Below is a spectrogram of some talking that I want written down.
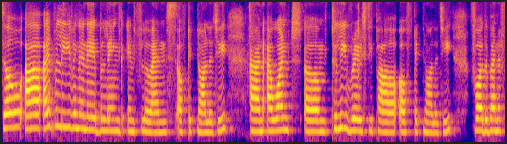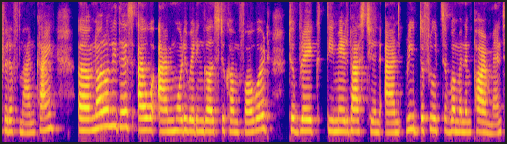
so uh, i believe in enabling influence of technology and i want um, to leverage the power of technology for the benefit of mankind um, not only this, i w- I'm motivating girls to come forward to break the male bastion and reap the fruits of women empowerment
